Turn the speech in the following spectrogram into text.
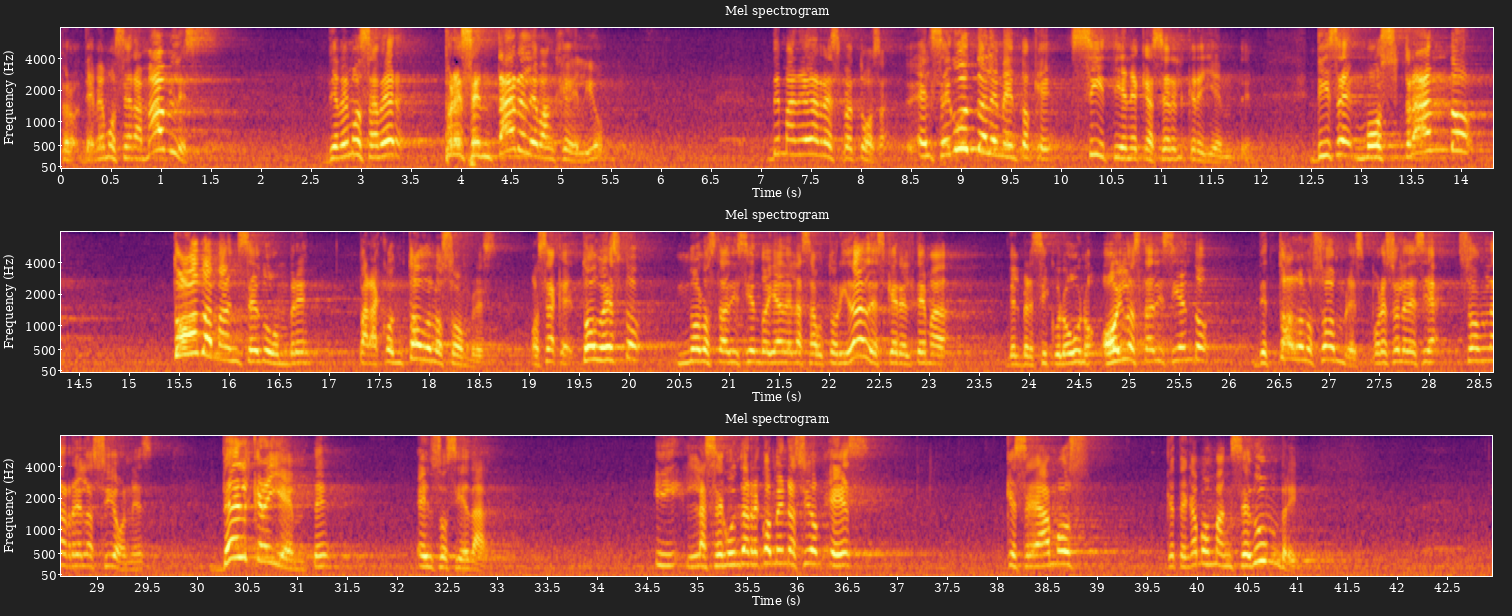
Pero debemos ser amables. Debemos saber presentar el Evangelio de manera respetuosa. El segundo elemento que sí tiene que hacer el creyente, dice, mostrando toda mansedumbre para con todos los hombres. O sea que todo esto no lo está diciendo ya de las autoridades, que era el tema del versículo 1. Hoy lo está diciendo de todos los hombres. Por eso le decía, son las relaciones del creyente en sociedad. Y la segunda recomendación es que seamos, que tengamos mansedumbre.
